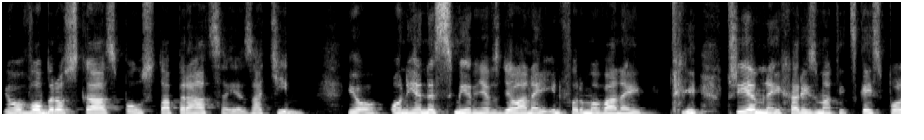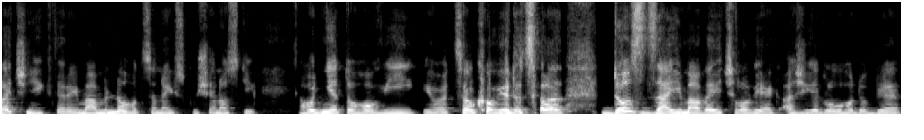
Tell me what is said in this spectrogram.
jo, obrovská spousta práce je zatím. Jo, on je nesmírně vzdělaný, informovaný, příjemný, charismatický společník, který má mnoho cených zkušeností. Hodně toho ví, jo, je celkově docela dost zajímavý člověk a žije dlouhodobě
